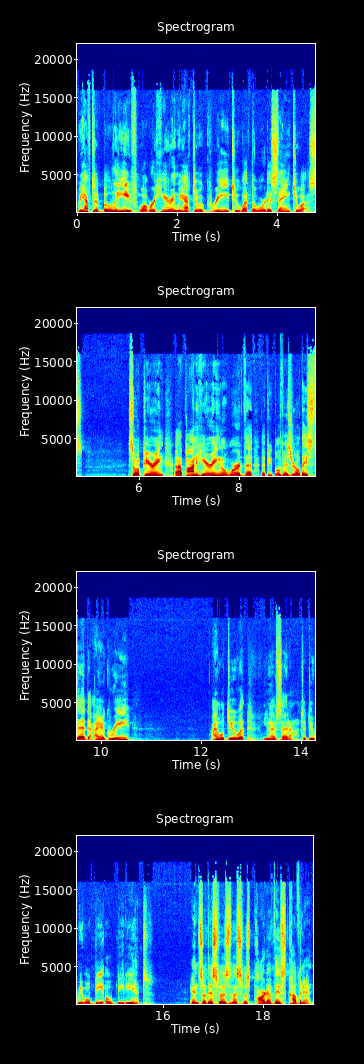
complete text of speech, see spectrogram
We have to believe what we're hearing, we have to agree to what the word is saying to us. So, appearing uh, upon hearing the word, the, the people of Israel, they said, I agree I will do what you have said to do. We will be obedient. And so this was this was part of this covenant.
